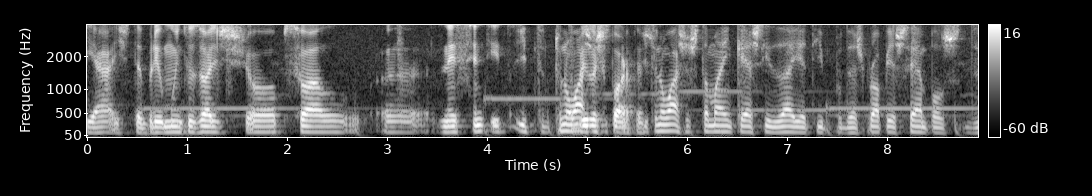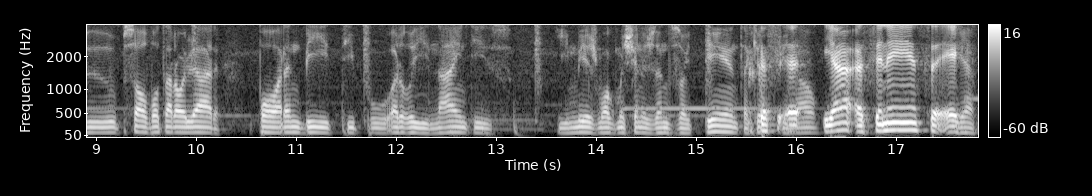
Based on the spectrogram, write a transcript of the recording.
yeah, isto abriu muito os olhos ao pessoal ah, nesse sentido. E tu, tu não Abriu achas, as portas. E tu não achas também que esta ideia tipo, das próprias samples de o pessoal voltar a olhar para o R&B tipo early 90s e mesmo algumas cenas dos anos 80, Porque aquele a, final. a- yeah, a cena é essa, é Yeah.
